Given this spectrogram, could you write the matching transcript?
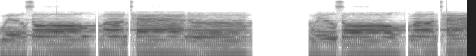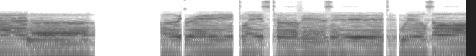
Wilsall, Montana. Wilsall, Montana. A great place to visit. Wilsall,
